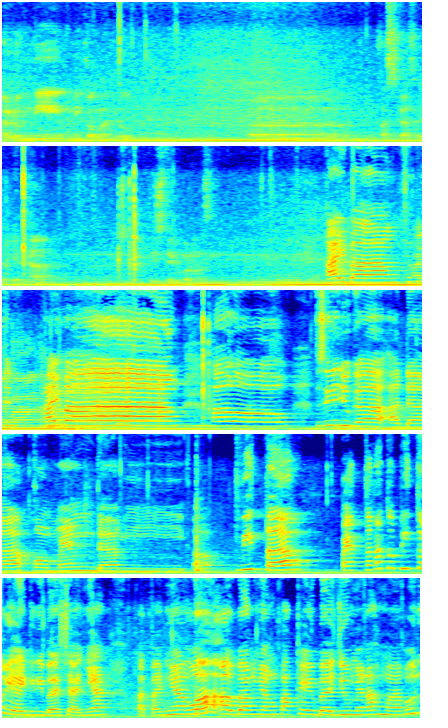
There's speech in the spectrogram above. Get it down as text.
alumni Unikom Bandung, eh, pasca sarjana sistem informasi. Hai bang, Hai, Bang. Hai bang, halo. Terus ini juga ada komen dari uh, Twitter, Peter atau Peter ya ini dibacanya. Katanya wah abang yang pakai baju merah marun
